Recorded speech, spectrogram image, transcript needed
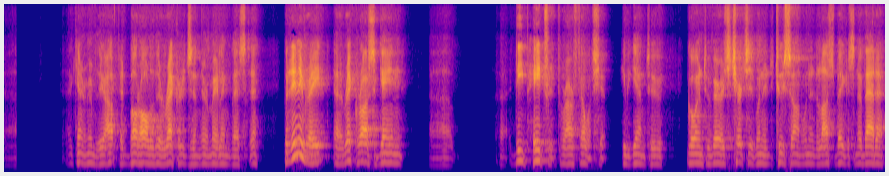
uh, I can't remember the outfit, bought all of their records and their mailing list. Uh, but at any rate, uh, Rick Ross gained deep hatred for our fellowship. He began to go into various churches, went into Tucson, went into Las Vegas, Nevada,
